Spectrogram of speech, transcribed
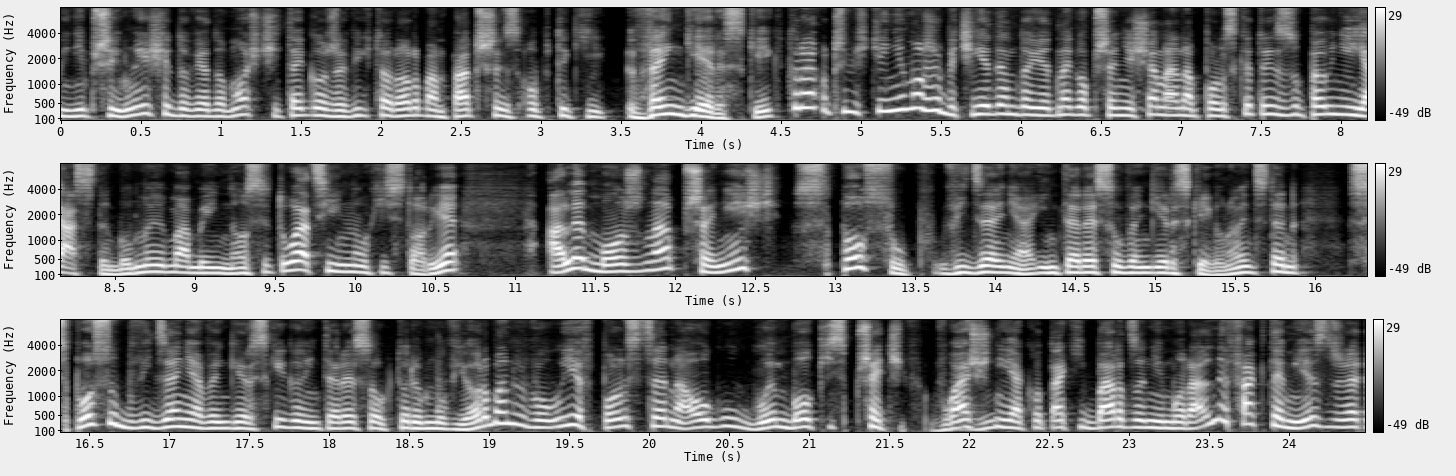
nie przyjmuje się do wiadomości tego, że Viktor Orban patrzy z optyki węgierskiej, która oczywiście nie może być jeden do jednego przeniesiona na Polskę, to jest zupełnie jasne, bo my mamy inną sytuację, inną historię, ale można przenieść sposób widzenia interesu węgierskiego. No więc ten sposób widzenia węgierskiego interesu, o którym mówi Orban, wywołuje w Polsce na ogół głęboki sprzeciw. Właśnie jako taki bardzo niemoralny. Faktem jest, że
